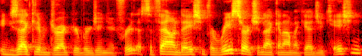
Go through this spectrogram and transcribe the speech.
executive director of Virginia Free. That's the Foundation for Research and Economic Education.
